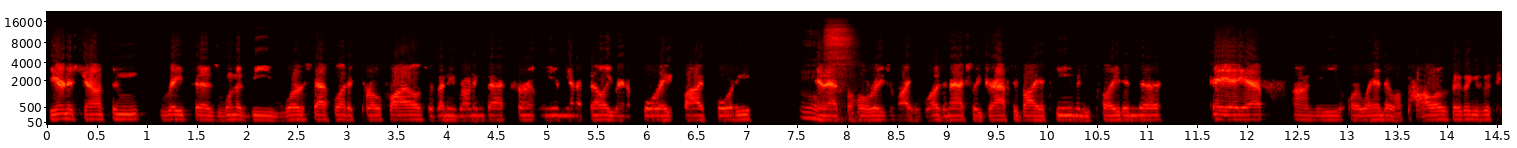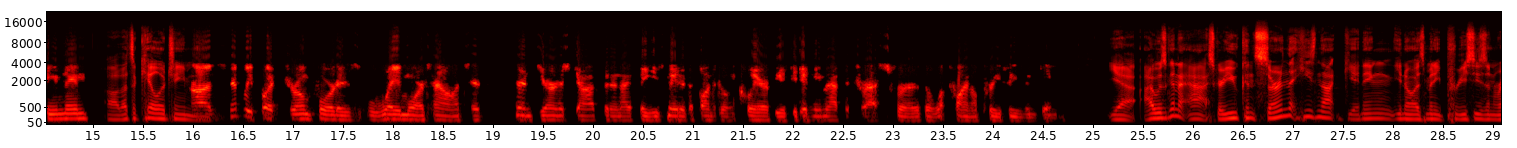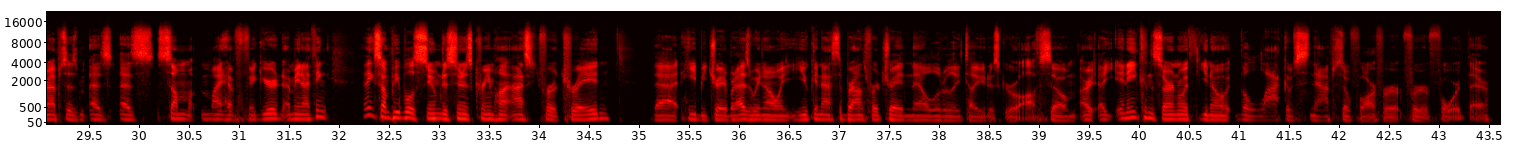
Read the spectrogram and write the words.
D'Ernest Johnson rates as one of the worst athletic profiles of any running back currently in the NFL. He ran a 4.85 40, and that's the whole reason why he wasn't actually drafted by a team, and he played in the AAF on the Orlando Apollos, I think is the team name. Oh, that's a killer team. Uh, simply put, Jerome Ford is way more talented than D'Ernest Johnson, and I think he's made it abundantly clear because he didn't even have to dress for the final preseason game. Yeah, I was going to ask: Are you concerned that he's not getting you know as many preseason reps as as as some might have figured? I mean, I think I think some people assumed as soon as Kareem Hunt asked for a trade that he'd be traded, but as we know, you can ask the Browns for a trade and they'll literally tell you to screw off. So, are, are any concern with you know the lack of snaps so far for for Ford there?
